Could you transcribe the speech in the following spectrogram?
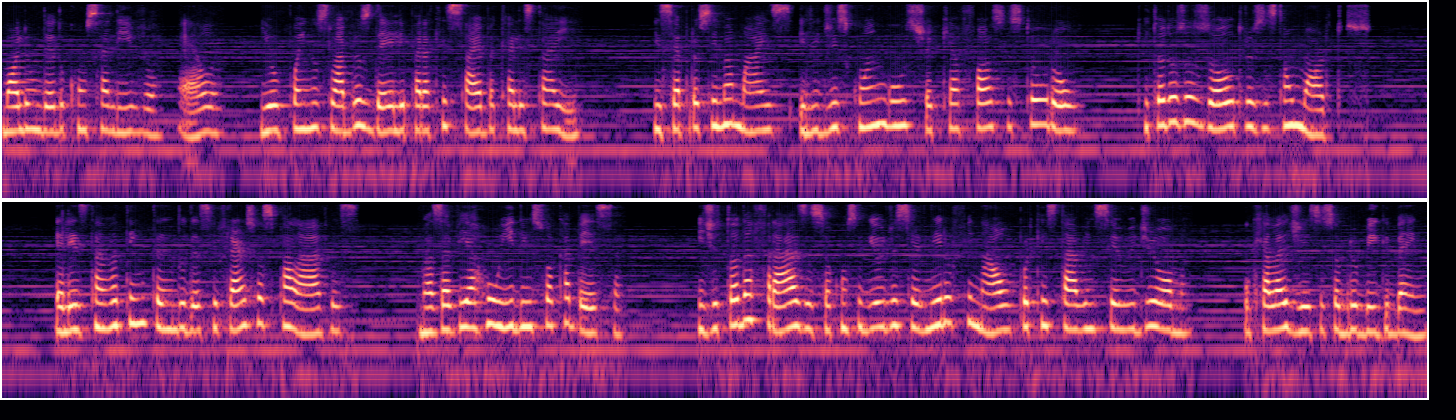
Molhe um dedo com saliva, ela, e o põe nos lábios dele para que saiba que ela está aí e se aproxima mais e lhe diz com angústia que a fossa estourou, que todos os outros estão mortos. Ele estava tentando decifrar suas palavras, mas havia ruído em sua cabeça, e de toda a frase só conseguiu discernir o final porque estava em seu idioma, o que ela disse sobre o Big Bang.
